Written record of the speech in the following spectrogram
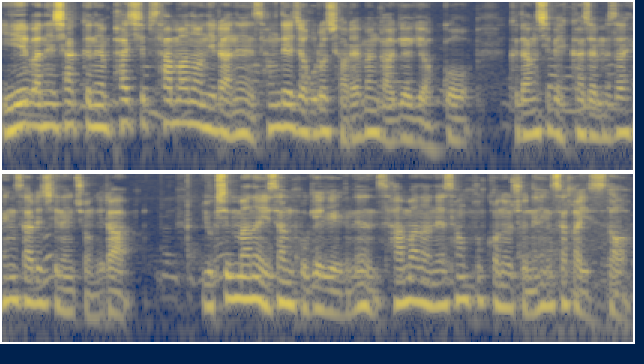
이에 반해 샤크는 84만 원이라는 상대적으로 저렴한 가격이었고 그 당시 백화점에서 행사를 진행 중이라 60만 원 이상 고객에게는 4만 원의 상품권을 주는 행사가 있어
